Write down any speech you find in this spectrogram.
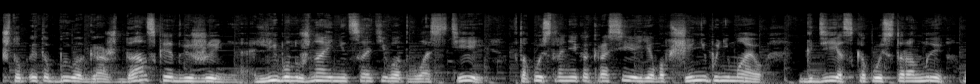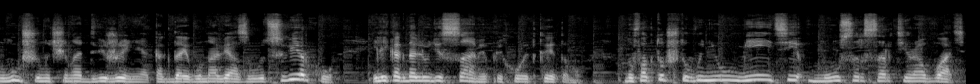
чтобы это было гражданское движение, либо нужна инициатива от властей. В такой стране, как Россия, я вообще не понимаю, где, с какой стороны лучше начинать движение, когда его навязывают сверху, или когда люди сами приходят к этому. Но факт тот, что вы не умеете мусор сортировать,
